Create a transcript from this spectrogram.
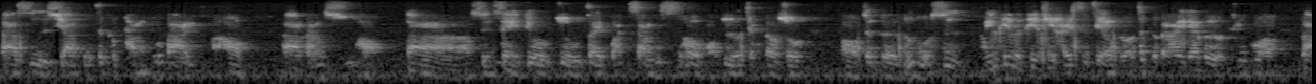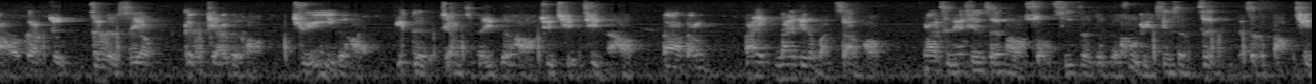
那是下的这个滂沱大雨嘛，吼，那当时哈，那先生就就在晚上的时候哦，就有讲到说，哦，这个如果是明天的天气还是这样的，这个大家应该都有听过，那哦，那就真的是要更加的哈，决意的哈，一个这样子的一个哈去前进的哈。那当那那一天的晚上哈，那子田先生哦手持着这个富田先生赠予的这个宝剑，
